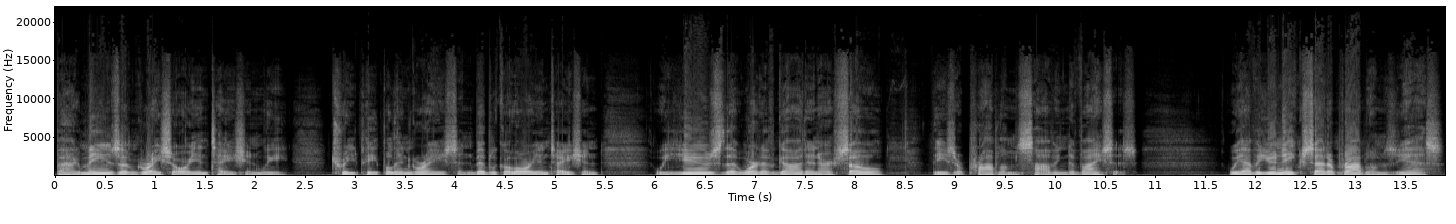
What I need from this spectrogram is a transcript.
By means of grace orientation, we treat people in grace and biblical orientation. We use the Word of God in our soul. These are problem solving devices. We have a unique set of problems, yes,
